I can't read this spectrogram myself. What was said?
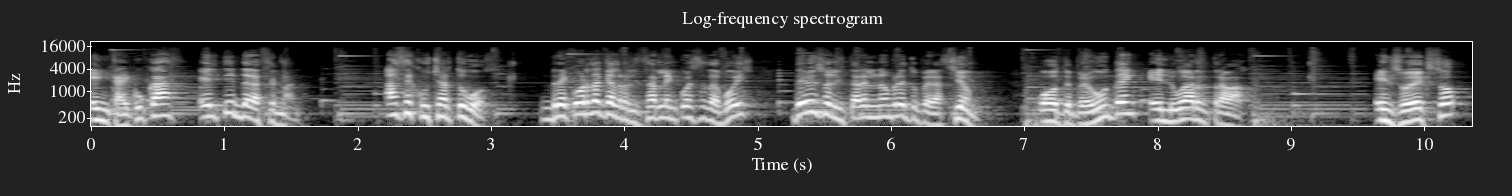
En KaikuCast, el tip de la semana. Haz escuchar tu voz. Recuerda que al realizar la encuesta de Voice, debes solicitar el nombre de tu operación, cuando te pregunten el lugar de trabajo. En Sodexo,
